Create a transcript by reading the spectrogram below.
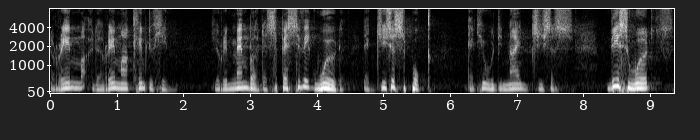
the Rhema, the came to him. He remembered the specific word that Jesus spoke that he would deny Jesus. These words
